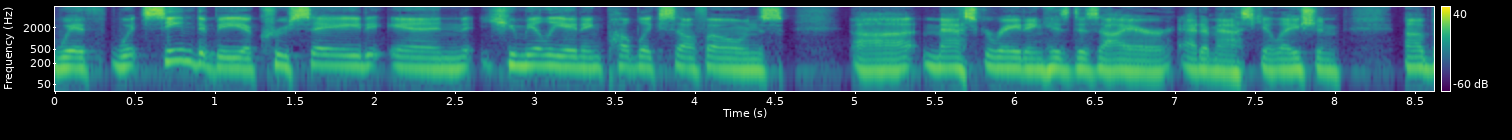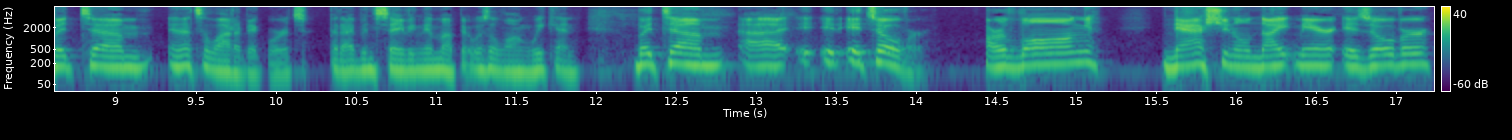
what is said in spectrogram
with what seemed to be a crusade in humiliating public cell phones, uh, masquerading his desire at emasculation. Uh, but um, and that's a lot of big words, but I've been saving them up. It was a long weekend, but um, uh, it, it's over. Our long national nightmare is over.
